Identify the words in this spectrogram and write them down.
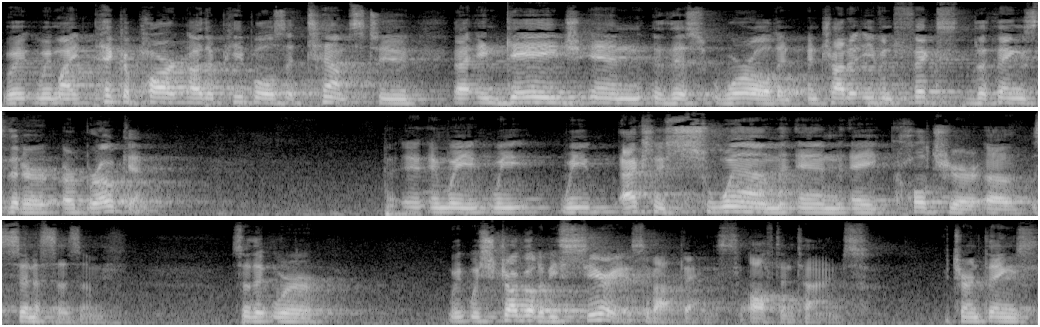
We, we might pick apart other people's attempts to uh, engage in this world and, and, try to even fix the things that are, are broken. And we, we, we actually swim in a culture of cynicism so that we're, we, we struggle to be serious about things oftentimes. We turn things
